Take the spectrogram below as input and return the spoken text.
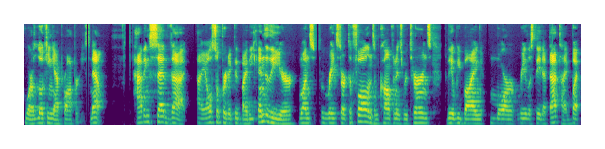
who are looking at properties. Now, having said that, I also predicted by the end of the year, once rates start to fall and some confidence returns, they'll be buying more real estate at that time. But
